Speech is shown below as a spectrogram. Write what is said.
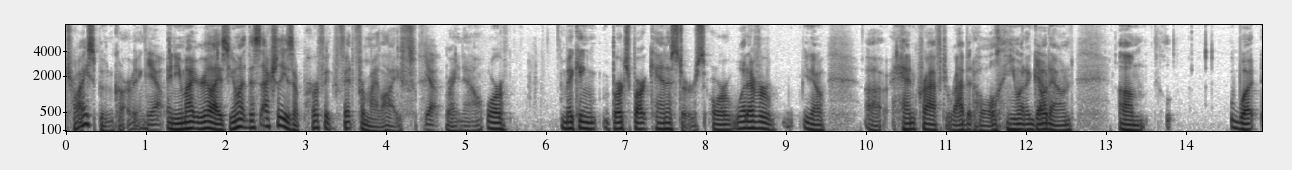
Try spoon carving. Yeah. And you might realize, you know what, this actually is a perfect fit for my life Yeah. right now. Or making birch bark canisters or whatever, you know, uh, handcraft rabbit hole you want to go Yeah. down. Um, what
